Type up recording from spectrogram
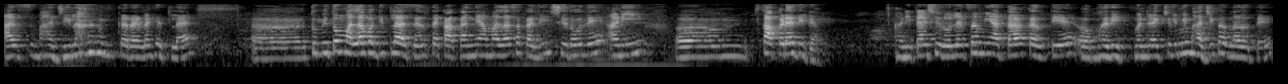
आज भाजीला करायला घेतला आहे तुम्ही तो मला बघितला असेल त्या काकांनी आम्हाला सकाळी शिरवले आणि काकड्या दिल्या. आणि त्या शिरोल्याचं मी आता करते भरीत. म्हणजे ॲक्च्युली मी भाजी करणार होते.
